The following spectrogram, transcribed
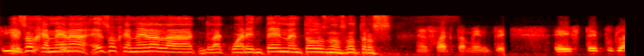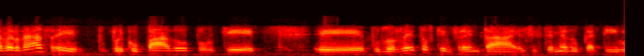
Sí, eso genera, eso genera la, la, cuarentena en todos nosotros. Exactamente. Este, pues la verdad, eh, preocupado porque eh, pues los retos que enfrenta el sistema educativo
